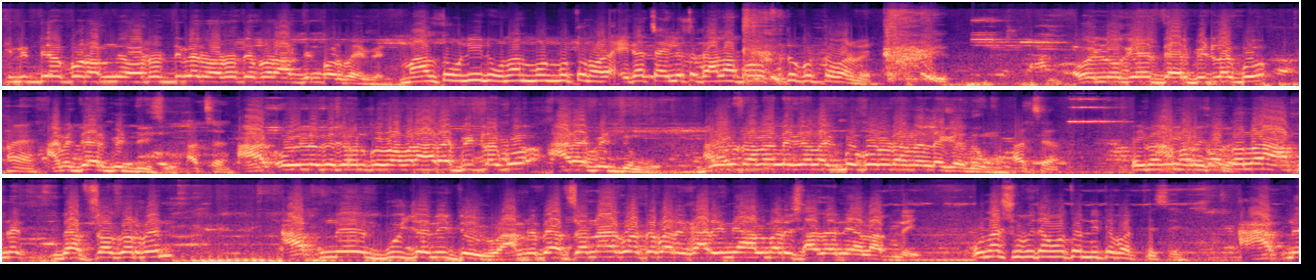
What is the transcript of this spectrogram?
ক্লিক দেওয়ার পর আপনি অর্ডার দিবেন অর্ডার দেওয়ার পর আট দিন পর পাইবেন। মাল তো উনি ওনার মন মতো এটা চাইলে তো ডালা বড় ছোট করতে পারবে। ওই লোকে দেড় ফিট লাগবো। হ্যাঁ। আমি দেড় ফিট দিছি। আচ্ছা। আর ওই লোকে যখন করব আমার আড়াই ফিট লাগবো আড়াই ফিট দিবো গরু টানা লেগে লাগবো গরু টানা লেগে দেবো আচ্ছা। আমার কথা হলো আপনি ব্যবসা করবেন আপনি বুঝে নিতে হইব। আপনি ব্যবসা না করতে পারেন গাড়ি নিয়ে আলমারি সাজা নিয়ে লাভ নেই। ওনার সুবিধা মতো নিতে পারতেছে। আপনি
